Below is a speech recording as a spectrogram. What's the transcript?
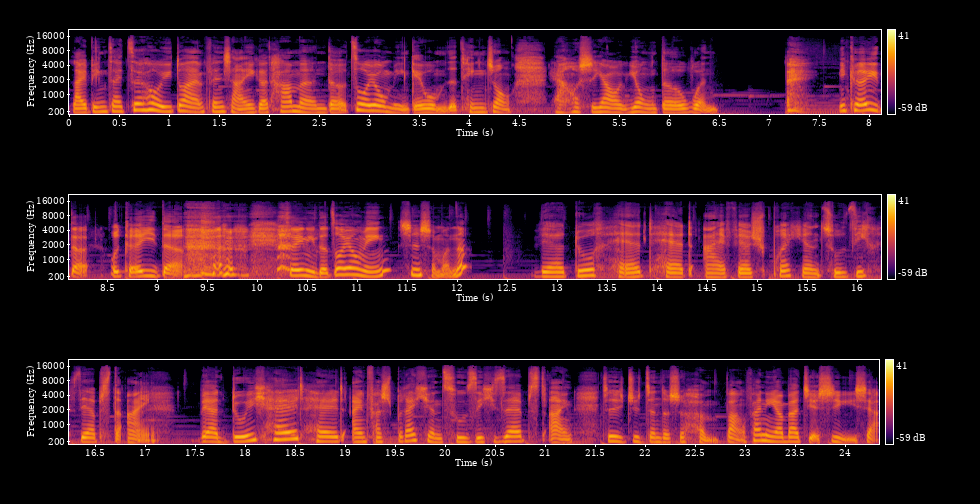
来宾在最后一段分享一个他们的座右铭给我们的听众，然后是要用德文。你可以的，我可以的。所以你的座右铭是什么呢？Wer durchhält, hält ein Versprechen zu sich selbst ein. Wer durchhält, hält ein Versprechen zu sich selbst ein。这一句真的是很棒，Fanny 要不要解释一下？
